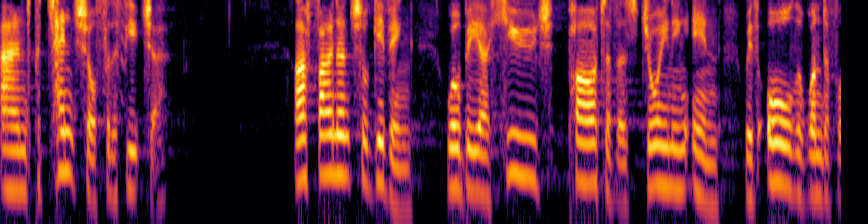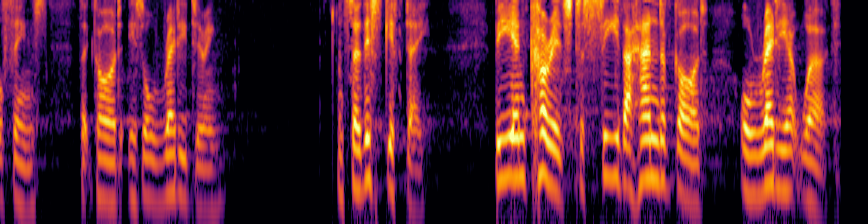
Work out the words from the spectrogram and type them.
and potential for the future. Our financial giving will be a huge part of us joining in with all the wonderful things that God is already doing. And so, this gift day, be encouraged to see the hand of God already at work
